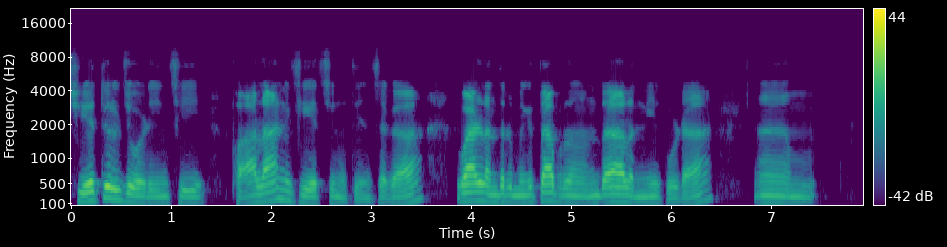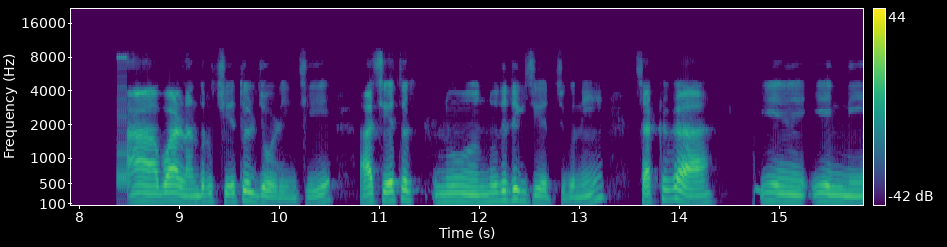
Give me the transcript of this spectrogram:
చేతులు జోడించి ఫలాన్ని చేర్చి తెంచగా వాళ్ళందరూ మిగతా బృందాలన్నీ కూడా వాళ్ళందరూ చేతులు జోడించి ఆ చేతులు ను నుదుటికి చేర్చుకుని చక్కగా ఈ ఈయన్ని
